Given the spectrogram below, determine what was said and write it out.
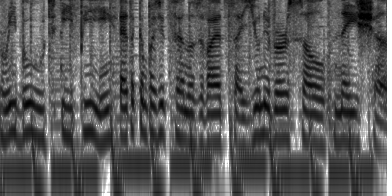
Reboot EP. Эта композиция называется Universal Nation.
